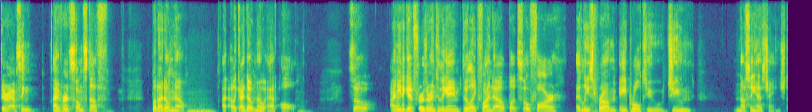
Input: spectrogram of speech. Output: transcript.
they're absent. I've heard some stuff, but I don't know. I like I don't know at all. So I need to get further into the game to like find out. But so far, at least from April to June, nothing has changed.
